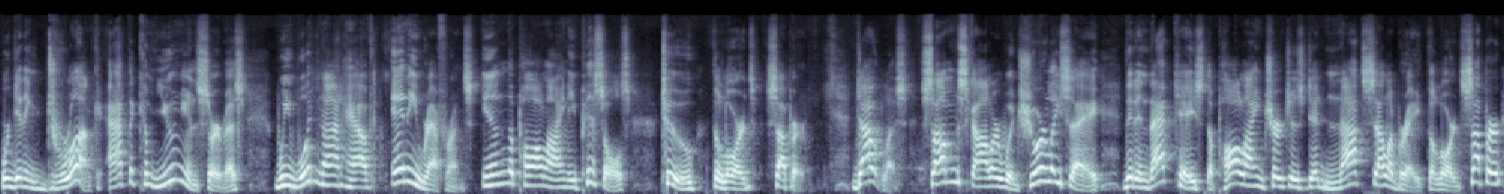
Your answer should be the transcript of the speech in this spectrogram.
were getting drunk at the communion service, we would not have any reference in the Pauline epistles to the Lord's Supper. Doubtless, some scholar would surely say that in that case the Pauline churches did not celebrate the Lord's Supper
